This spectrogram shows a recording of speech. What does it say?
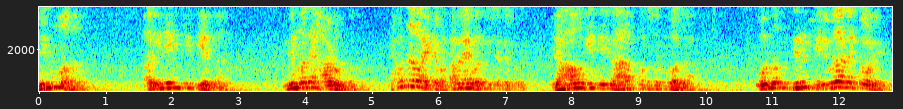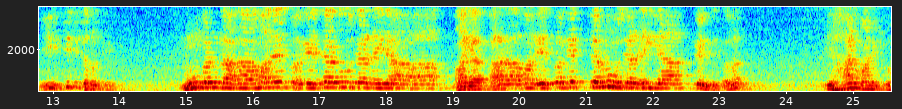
ನಿಮ್ಮ ಐಡೆಂಟಿಟಿಯನ್ನ ನಿಮ್ಮದೇ ಹಾಡು ಅಂತ. ಯಾವ್ದಾದ್ರು ಆಯ್ಕೆ ಮಾಡಿ ಆಮೇಲೆ ಒಂದು ವಿಷಯ ತಿಳ್ಕೊಳ್ಳಿ. ಯಾವ ಗೀತೆಯು ಆರಾತ್ಮಕ ಸ್ವತ್ತು ಅಲ್ಲ, ಒಂದೊಂದು ದಿನಕ್ಕೆ ಉದಾಹರಣೆ ತಗೊಳ್ಳಿ. ಈ ಇತ್ತೀಚೆಗೆ ಗಮನಿಸಿ. ಮುಂಗಂಡ ಮಾದೇಶ್ವರ್ಗೆ ಶರಣು ಶರಣಯ್ಯ, ಮಾಯಕಾರ ಮಾದೇಶ್ವರ್ಗೆ ಶರಣು ಶರಣಯ್ಯ ಕೇಳಿದೆ ಅಲ್ಲ? ಈ ಹಾಡು ಮಾಡಿದ್ದು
